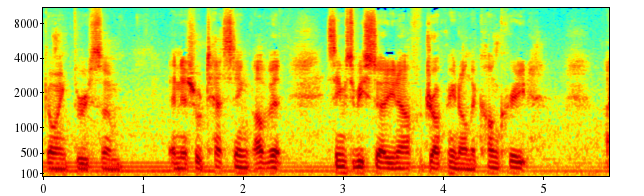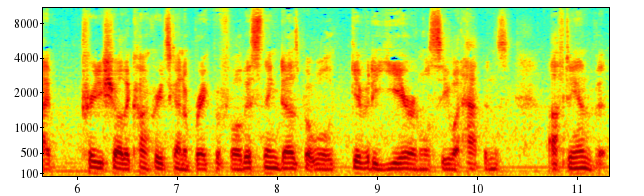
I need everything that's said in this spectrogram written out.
going through some initial testing of it. it seems to be sturdy enough, dropping it on the concrete. I'm pretty sure the concrete's going to break before this thing does, but we'll give it a year and we'll see what happens after the end of it.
